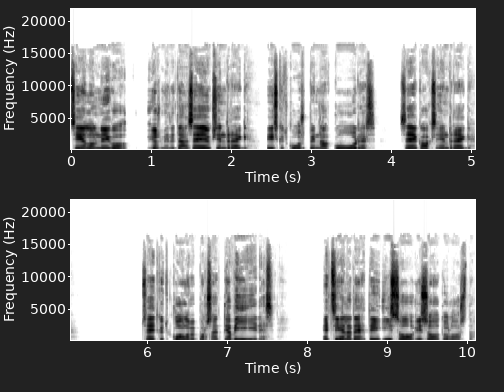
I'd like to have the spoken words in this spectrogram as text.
siellä on niinku, jos mietitään C1 Inreg, 56 pinnaa kuudes, C2 Inreg, 73 prosenttia viides. Et siellä tehtiin iso, iso tulosta.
